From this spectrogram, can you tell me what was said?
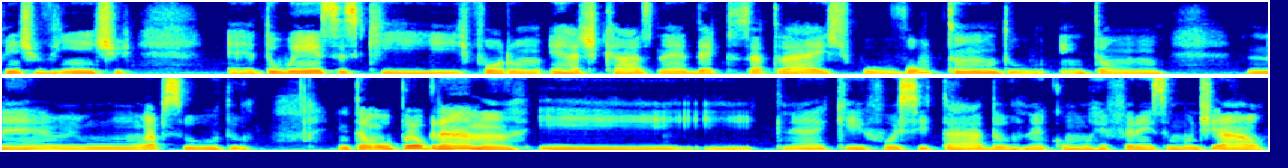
2020, é, doenças que foram erradicadas, né, décadas atrás, tipo, voltando. Então, né, um absurdo. Então, o programa e, e, né, que foi citado né, como referência mundial,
